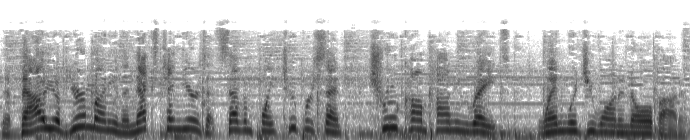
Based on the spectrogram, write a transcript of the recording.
the value of your money in the next 10 years at 7.2% true compounding rates, when would you want to know about it?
